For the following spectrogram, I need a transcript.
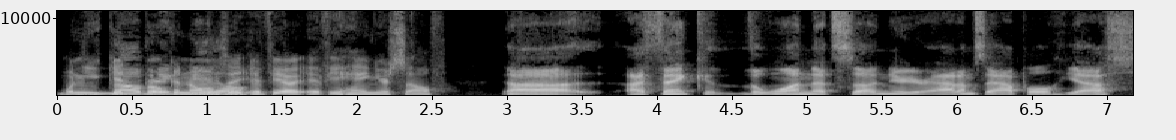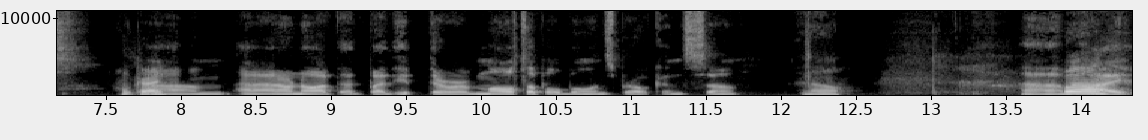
when you get no broken bones, deal. if you if you hang yourself, Uh, I think the one that's uh, near your Adam's apple, yes. Okay. Um, and I don't know, if but there were multiple bones broken. So, no. Um, Well- I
